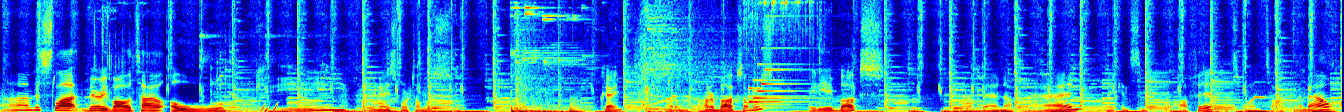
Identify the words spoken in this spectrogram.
Uh, this slot very volatile. Oh, okay. Very nice. More tumbles. Okay, 100 bucks almost. 88 bucks. Not bad, not bad. Making some profit. That's what I'm talking about.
